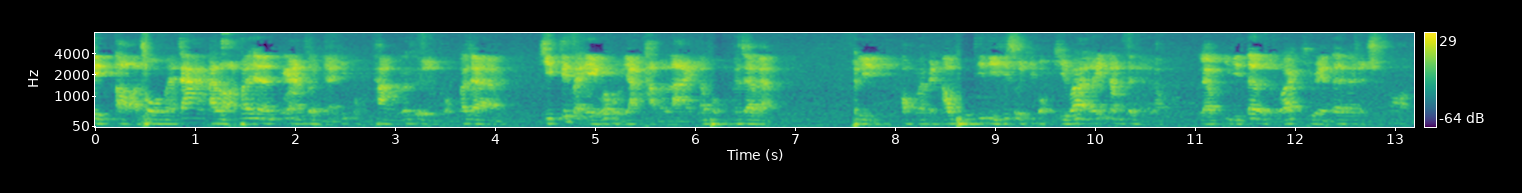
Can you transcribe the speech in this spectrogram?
ติดต่อโทรมาจ้างตลอดเพราะฉะนั้นงานส่วนใหญ่ที่ผมทำก็คือ ผมก็จะคิดขึ้นมาเองว่าผมอยากทำอะไร แล้วผมก็จะแบบ ผลิตออกมาเป็นเอาพุตที่ดีที่สุดที่ผมคิดว่าเอ้ยนำเสนอแล้วแล้วอีดิเตอร์หรือว่าคิวเรเตอร์น่าจะชอบ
